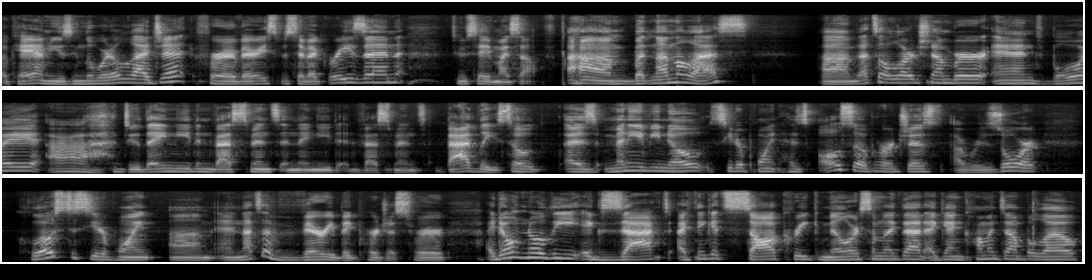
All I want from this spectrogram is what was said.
Okay, I'm using the word alleged for a very specific reason to save myself. Um, but nonetheless, um, that's a large number, and boy, uh, do they need investments, and they need investments badly. So, as many of you know, Cedar Point has also purchased a resort close to Cedar Point, um, and that's a very big purchase. For I don't know the exact, I think it's Saw Creek Mill or something like that. Again, comment down below.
